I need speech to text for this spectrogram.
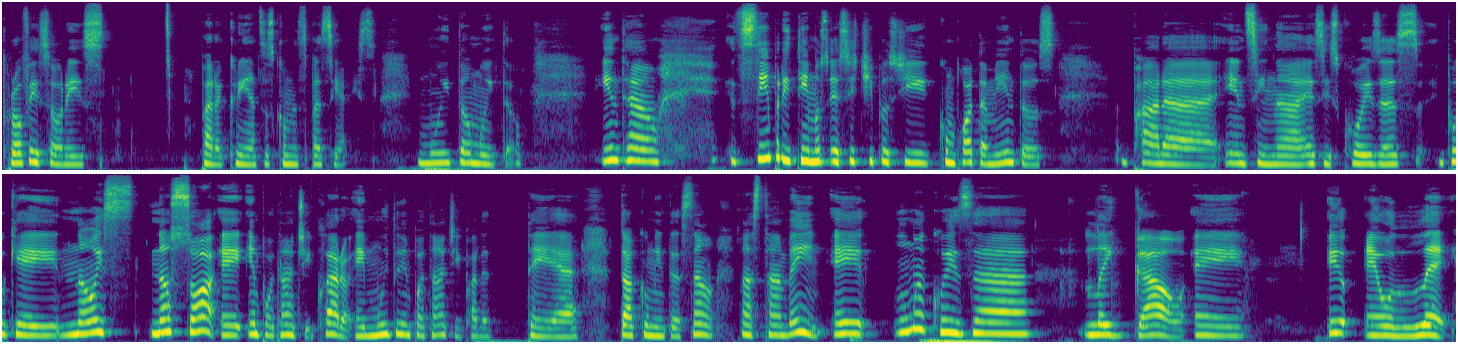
professores para crianças com espaciais, muito, muito. Então, sempre temos esses tipos de comportamentos para ensinar essas coisas, porque nós não só é importante, claro, é muito importante para ter documentação, mas também é uma coisa legal, é, é, é o lei,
